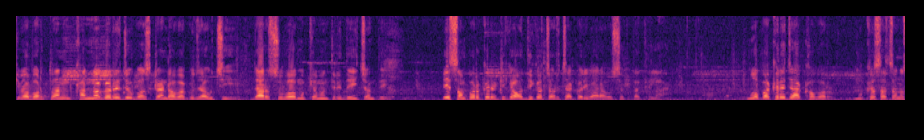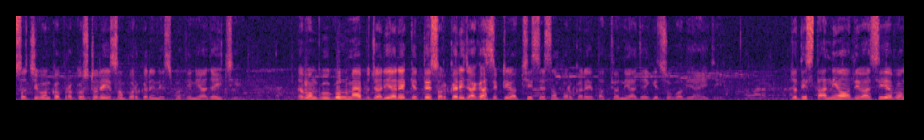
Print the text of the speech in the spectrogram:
କିମ୍ବା ବର୍ତ୍ତମାନ ଖାନନଗରରେ ଯେଉଁ ବସ୍ଷ୍ଟାଣ୍ଡ ହେବାକୁ ଯାଉଛି ଯାହାର ଶୁଭ ମୁଖ୍ୟମନ୍ତ୍ରୀ ଦେଇଛନ୍ତି ଏ ସମ୍ପର୍କରେ ଟିକେ ଅଧିକ ଚର୍ଚ୍ଚା କରିବାର ଆବଶ୍ୟକତା ଥିଲା ମୋ ପାଖରେ ଯାହା ଖବର ମୁଖ୍ୟ ଶାସନ ସଚିବଙ୍କ ପ୍ରକୋଷ୍ଠରେ ଏ ସମ୍ପର୍କରେ ନିଷ୍ପତ୍ତି ନିଆଯାଇଛି ଏବଂ ଗୁଗୁଲ୍ ମ୍ୟାପ୍ ଜରିଆରେ କେତେ ସରକାରୀ ଜାଗା ସେଠି ଅଛି ସେ ସମ୍ପର୍କରେ ତଥ୍ୟ ନିଆଯାଇକି ଶୁଭ ଦିଆହେଇଛି ଯଦି ସ୍ଥାନୀୟ ଅଧିବାସୀ ଏବଂ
